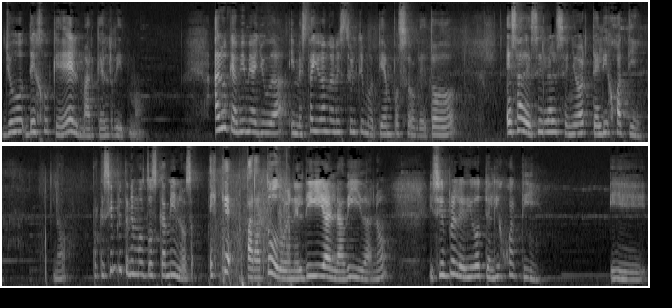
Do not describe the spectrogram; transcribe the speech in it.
Yo dejo que Él marque el ritmo. Algo que a mí me ayuda y me está ayudando en este último tiempo sobre todo, es a decirle al Señor, te elijo a ti, ¿no? Porque siempre tenemos dos caminos. Es que para todo, en el día, en la vida, ¿no? Y siempre le digo, te elijo a ti. Y,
